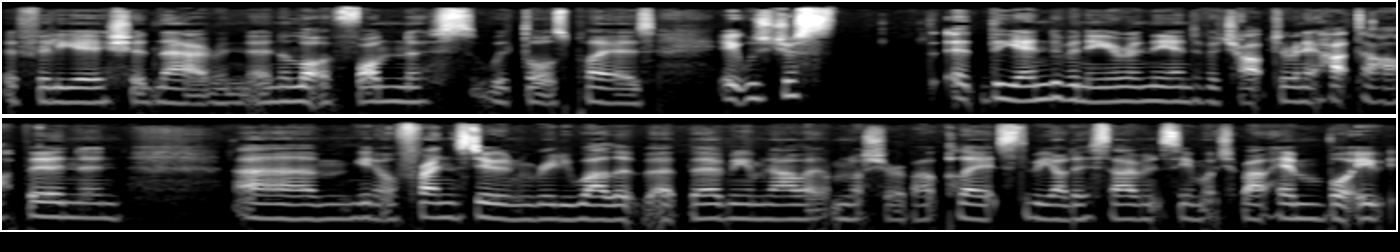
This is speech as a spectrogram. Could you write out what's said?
affiliation there, and, and a lot of fondness with those players. It was just at the end of an era and the end of a chapter, and it had to happen. And um, you know, Friend's doing really well at, at Birmingham now. I'm not sure about Clates, to be honest. I haven't seen much about him, but it,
